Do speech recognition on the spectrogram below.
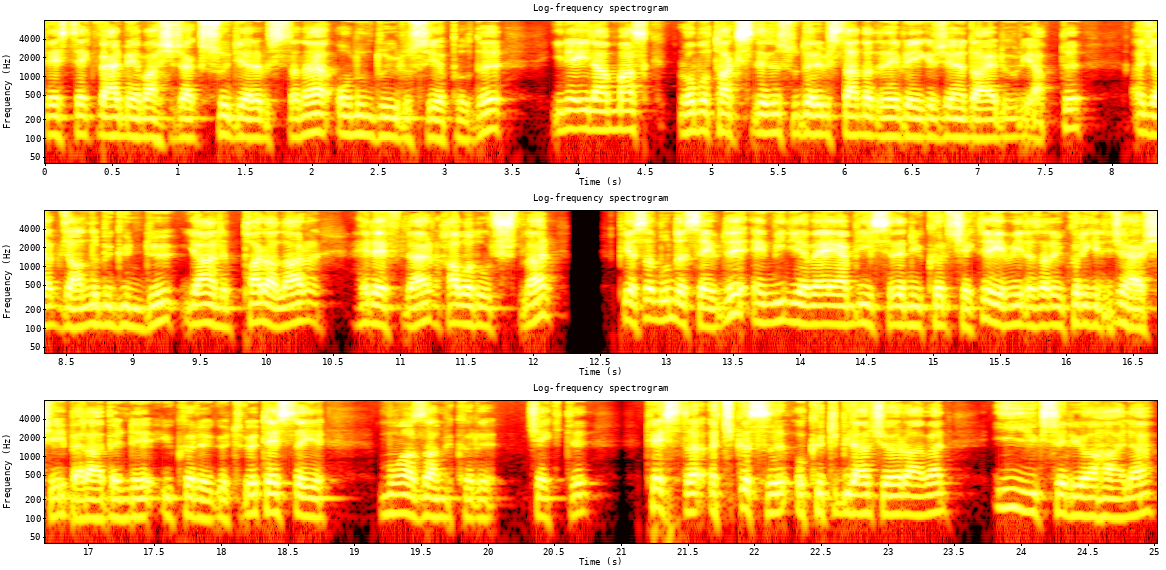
destek vermeye başlayacak Suudi Arabistan'a. Onun duyurusu yapıldı. Yine Elon Musk robot taksilerin Suudi Arabistan'da da devreye gireceğine dair duyuru yaptı. Acayip canlı bir gündü. Yani paralar, hedefler, havada uçuştular. Piyasa bunu da sevdi. Nvidia ve AMD hisselerini yukarı çekti. Nvidia zaten yukarı gidince her şeyi beraberinde yukarı götürüyor. Tesla'yı muazzam yukarı çekti. Tesla açıkçası o kötü bilançoya rağmen iyi yükseliyor hala.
